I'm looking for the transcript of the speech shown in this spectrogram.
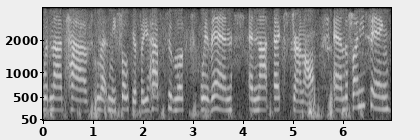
would not have let me focus. So you have to look within and not external. And the funny thing,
